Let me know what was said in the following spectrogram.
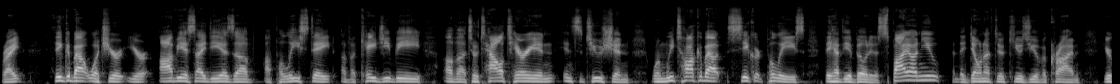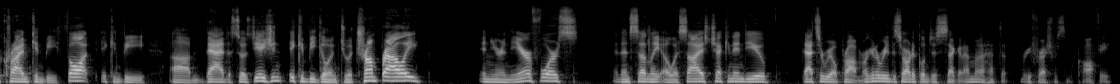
right? Think about what your your obvious ideas of a police state, of a KGB, of a totalitarian institution. When we talk about secret police, they have the ability to spy on you, and they don't have to accuse you of a crime. Your crime can be thought, it can be um, bad association, it could be going to a Trump rally, and you're in the Air Force, and then suddenly OSI is checking into you. That's a real problem. We're going to read this article in just a second. I'm going to have to refresh with some coffee.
